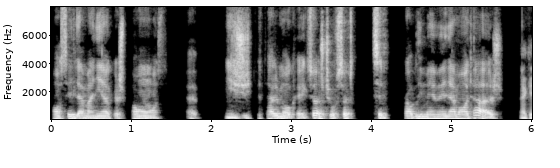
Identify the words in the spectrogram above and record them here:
penser de la manière que je pense. Euh, et j'ai totalement OK avec ça. Je trouve ça c'est probablement même un avantage. OK.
